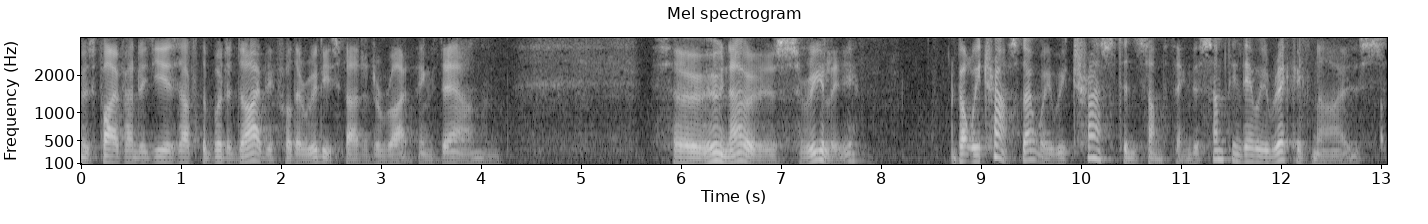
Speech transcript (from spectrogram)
It was 500 years after the Buddha died before they really started to write things down. So, who knows, really? But we trust, don't we? We trust in something. There's something there we recognize.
